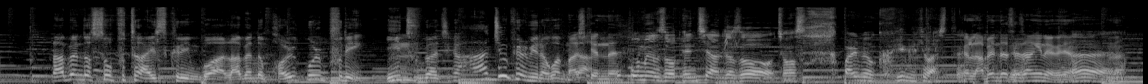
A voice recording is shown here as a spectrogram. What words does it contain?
라벤더 소프트 아이스크림과 라벤더 벌꿀 푸딩 이두 음. 가지가 아주 별미라고 합니다. 맛있겠네. 보면서 벤치에 앉아서 저거 싹 빨면 그게 그렇게 맛있대. 그냥 라벤더 세상이네 그냥. 네. 음.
